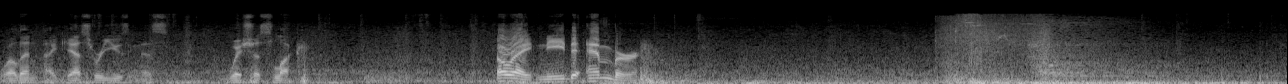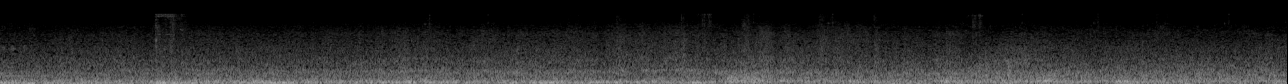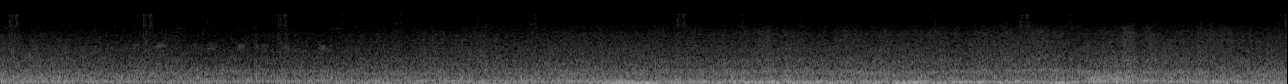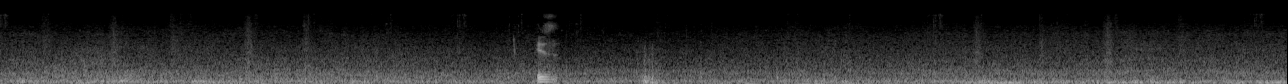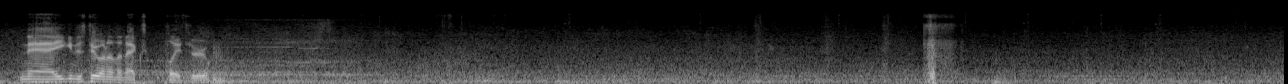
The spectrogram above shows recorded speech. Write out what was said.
Well then, I guess we're using this. Wish us luck. Alright, need Ember. Is Nah, you can just do it on the next playthrough.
